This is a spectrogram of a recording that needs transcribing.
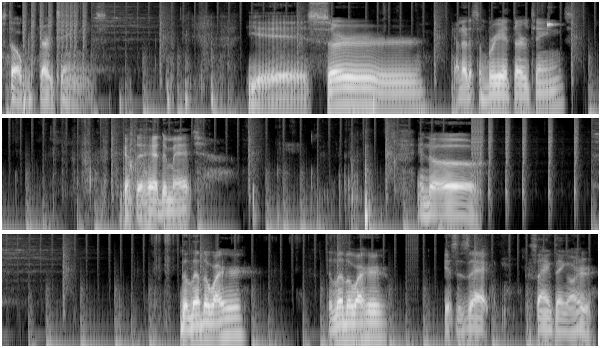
start with 13s. Yes, sir. Y'all know that's a Bred 13s. Got the head to match. And the uh the leather right here, the leather right here, it's exact the same thing on here.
